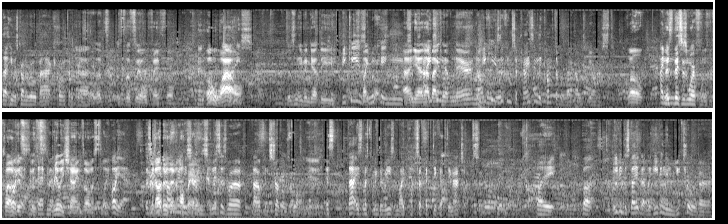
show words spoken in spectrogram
that he was going to roll back, going for the grab. that's, that's, that's the old faithful. And, Oh wow! nice. Doesn't even get the Hibiki is spike box. looking. And yeah, that back there. Hibiki gonna is looking surprisingly comfortable right now, to be honest. Well, I this mean- this is where Cloud Oh, yeah, is, is really shines, honestly. Oh yeah. This I mean, other than really shines, and this is where Falcon struggles a lot. Yeah. It's, that is literally the reason why Puff's a 50-50 matchup. So, like, but even despite that, like even in neutral, there,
